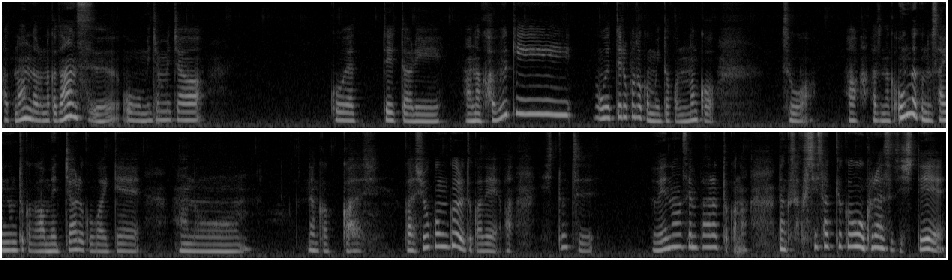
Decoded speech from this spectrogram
あとなんだろうなんかダンスをめちゃめちゃこうやってたりあなんか歌舞伎をやってる子とかもいたかな。なんかそうああとなんか音楽の才能とかがめっちゃある子がいてあのー、なんか合合唱コンクールとかであ一つ上の先輩だったかな。なんか作詞作曲をクラスでして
